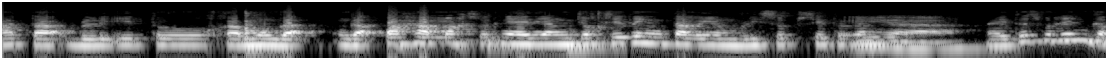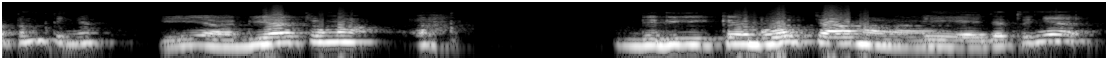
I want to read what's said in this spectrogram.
Ata beli itu kamu nggak nggak paham maksudnya yang jokes itu yang tahu yang beli subs itu kan iya nah itu sebenarnya nggak penting kan iya dia cuma ah, jadi kayak bocah malah iya jatuhnya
